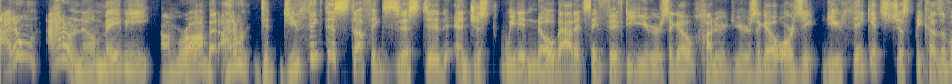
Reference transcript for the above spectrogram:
I don't, I don't know. Maybe I'm wrong, but I don't. Did, do you think this stuff existed and just we didn't know about it, say 50 years ago, 100 years ago, or is it, do you think it's just because of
